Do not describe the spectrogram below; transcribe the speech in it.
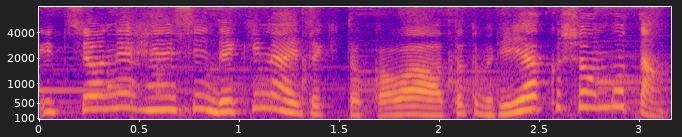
う。一応ね、返信できない時とかは、例えばリアクションボタン。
